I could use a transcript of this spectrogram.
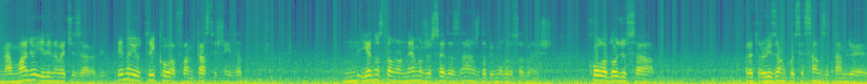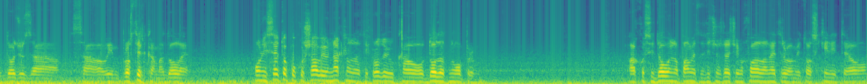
Na manjoj ili na većoj zaradi. Imaju trikova fantastičnih da jednostavno ne možeš sve da znaš da bi mogao da se odbraniš. Kola dođu sa retrovizorom koji se sam zatamljuje, dođu za, sa ovim prostirkama dole. Oni sve to pokušavaju naknadno da ti prodaju kao dodatnu opremu. Ako si dovoljno pametan, ti ćeš reći im hvala, ne treba mi to, skinite. Ovo,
